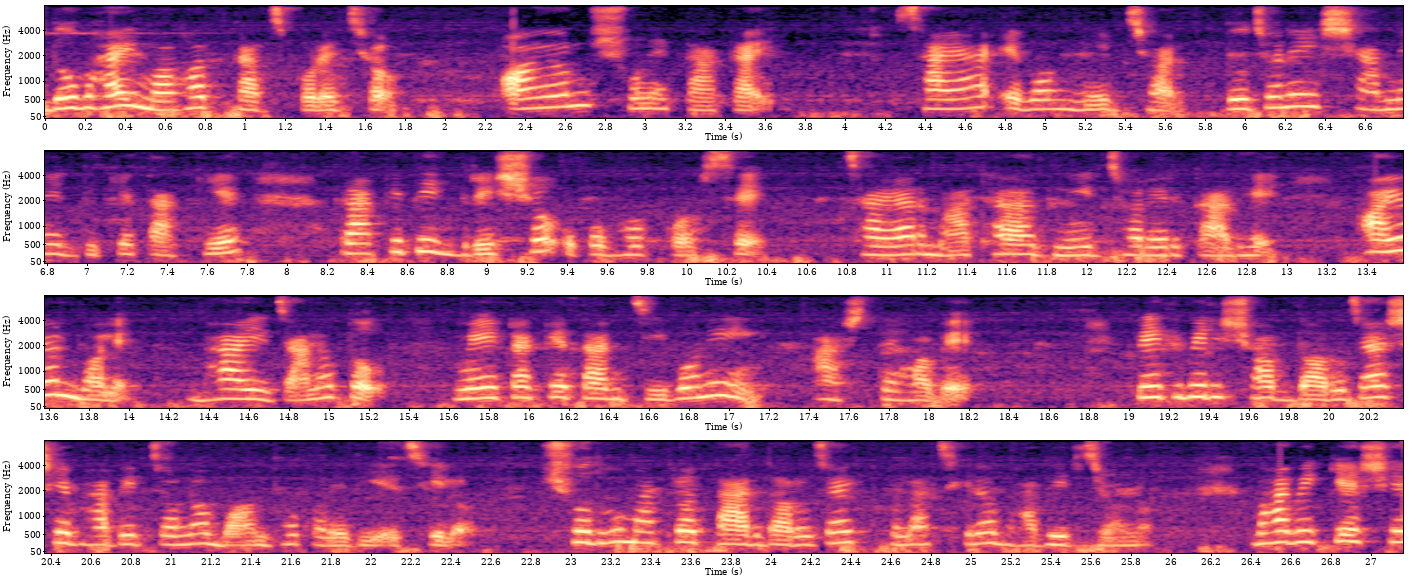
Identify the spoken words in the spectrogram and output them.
দু ভাই মহৎ কাজ করেছ অয়ন শুনে তাকায়। ছায়া এবং নির্ঝর দুজনেই সামনের দিকে তাকিয়ে প্রাকৃতিক দৃশ্য উপভোগ করছে। ছায়ার মাথা নির্ঝরের কাঁধে। অয়ন বলে, ভাই, জানো তো, মেয়েটাকে তার জীবনেই আসতে হবে। পৃথিবীর সব দরজা সে ভাবির জন্য বন্ধ করে দিয়েছিল। শুধুমাত্র তার দরজায় খোলা ছিল ভাবির জন্য। ভাবিকে সে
